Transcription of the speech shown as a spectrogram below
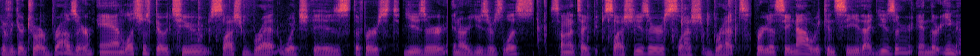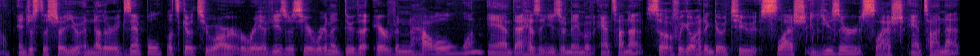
If we go to our browser and let's just go to slash Brett, which is the first user in our users list. So I'm going to type slash user slash Brett. We're going to see now we can see that user and their email. And just to show show you another example. Let's go to our array of users here. We're going to do the Ervin Howell one, and that has a username of Antoinette. So if we go ahead and go to slash user slash Antoinette,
